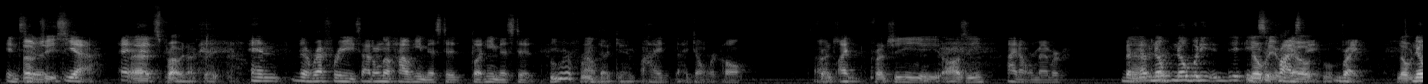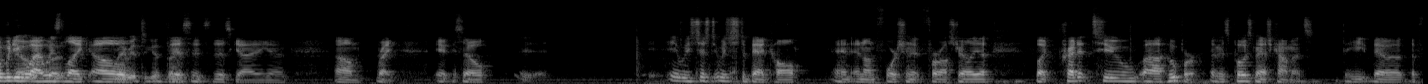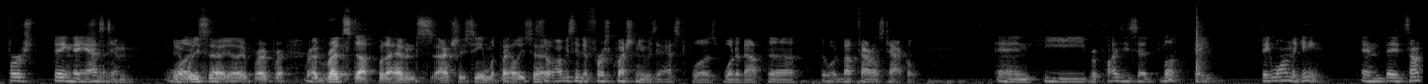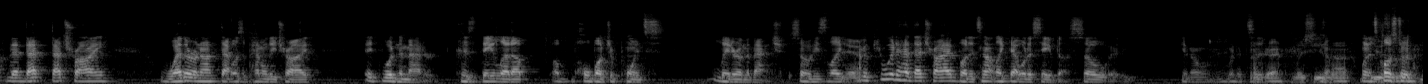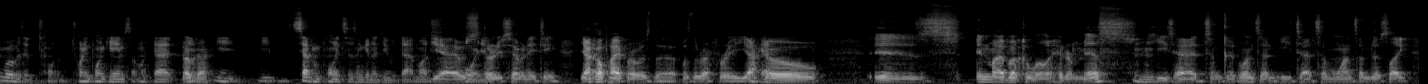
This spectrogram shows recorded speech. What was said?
into Oh, jeez. yeah. And, That's probably not great. and the referees, I don't know how he missed it, but he missed it. Who refereed that game? I, I don't recall. Um, I, Frenchie, Aussie. I don't remember. But Yeah, no, no, nobody. It, it Nobody surprised me. Right. Nobody, Nobody would who I was like, oh, maybe it's a good thing. this it's this guy again. Um, right. It, so it, it was just it was just a bad call. and, and unfortunate for Australia. But credit to uh, Hooper in his post match comments. The, the the first thing they asked him was Yeah, what do you say? Yeah, I've read, I've read stuff, but I haven't actually seen what the hell he said. So obviously, the first question he was asked was, "What about the, the what about Farrell's tackle?" And he replies, he said, "Look, they they won the game, and it's not that that that try, whether or not that was a penalty try, it wouldn't have mattered because they let up a whole bunch of points later in the match. So he's like, Yeah. "Look, you would have had that try, but it's not like that would have saved us." So, you know, when it's a, okay, he's you know, when it's close to a, what was it, 20, 20 point game, something like that. Okay. you, you, seven points isn't going to do that much. Yeah, it was for you. 37-18. Jaco Peyper was the was the referee. Jaco is in my book a little hit or miss. Mm-hmm. He's had some good ones, and he's had some ones. I'm just like,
